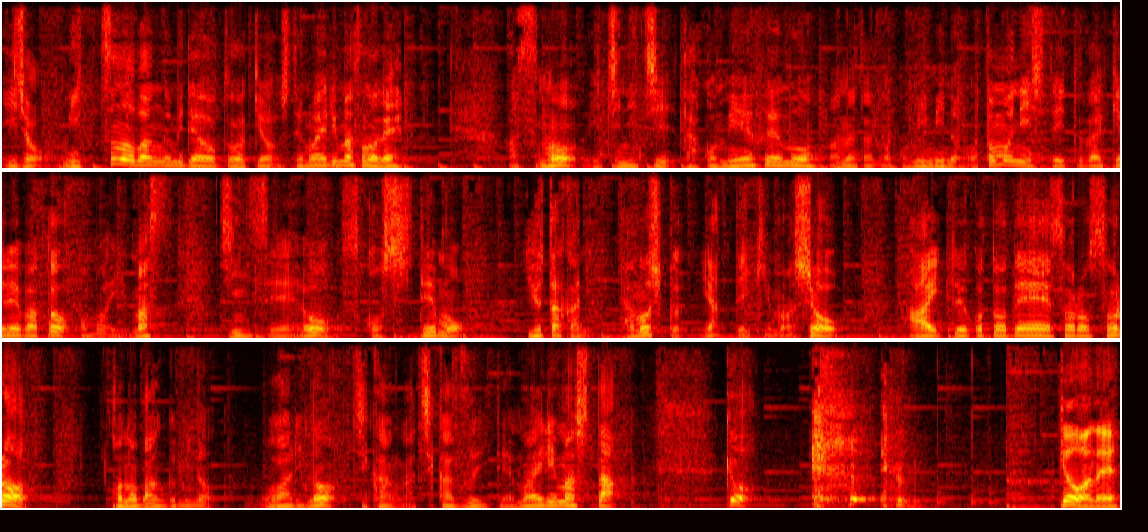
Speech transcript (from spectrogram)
以上3つの番組でお届けをしてまいりますので明日も一日タコミ FM をあなたのお耳のお供にしていただければと思います。人生を少しでも豊かに楽しくやっていきましょう。はいということでそろそろこの番組の終わりの時間が近づいてまいりました。今日 今日はね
